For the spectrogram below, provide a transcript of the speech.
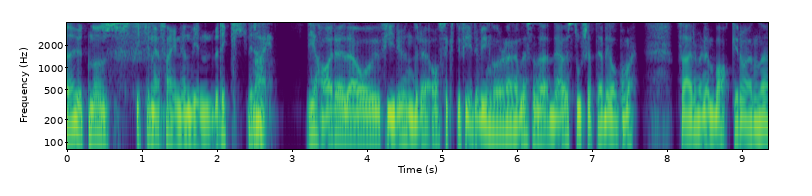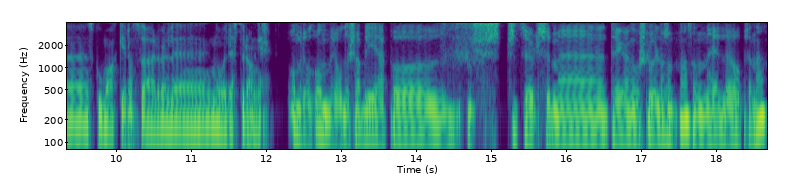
deg uten å stikke nesa inn i en vinbutikk. Liksom. Nei. De har, det er jo 464 vingårder der nede, så det er jo stort sett det de holder på med. Så er det vel en baker og en eh, skomaker, og så er det vel eh, noen restauranter. Områder, området Chablis er på størrelse med tre ganger Oslo eller noe sånt, nå, sånn hele hopprennet.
